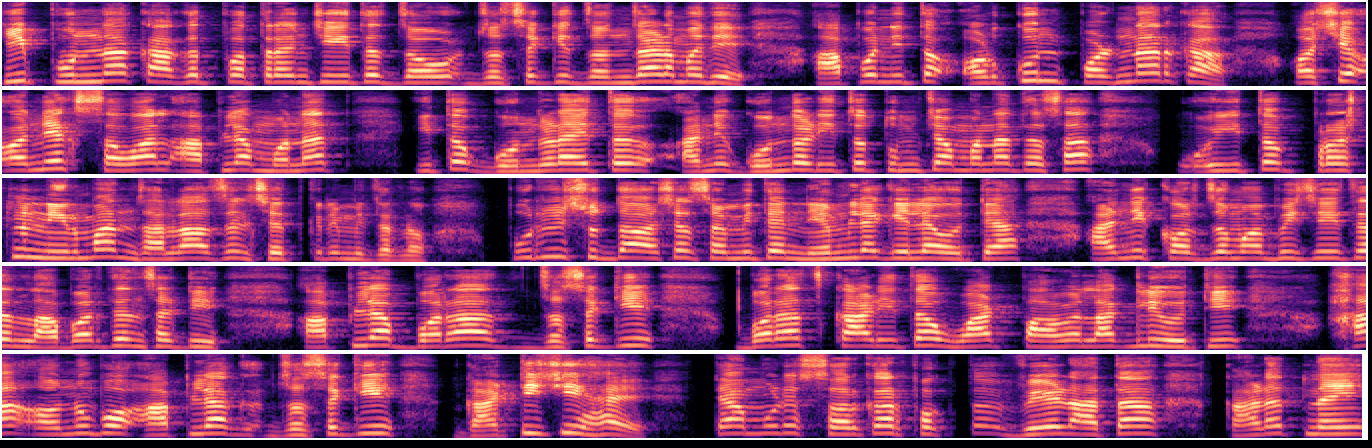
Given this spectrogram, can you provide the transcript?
ही पुन्हा कागदपत्रांची इथं जवळ जसं की जंजाळमध्ये आपण इथं अडकून पडणार का? असे अनेक सवाल आपल्या मनात इथं गोंधळ इथं आणि गोंधळ इथं तुमच्या मनात असा इथं प्रश्न निर्माण झाला असेल शेतकरी मित्रांनो. पूर्वीसुद्धा अशा समित्या नेमल्या गेल्या होत्या आणि कर्जमाफीच्या इथं लाभार्थ्यांसाठी आपल्या बराच जसं की बराच काळ इथं वाट पाहावी लागली होती. हा अनुभव आपल्या जसं की गाठीची आहे त्यामुळे सरकार फक्त वेळ आता काढत नाही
